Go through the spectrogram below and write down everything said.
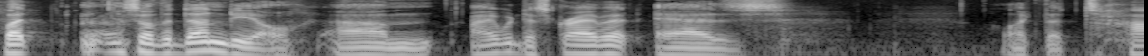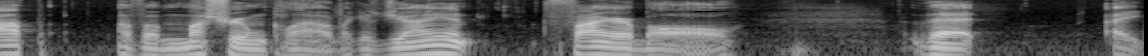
But so the done deal, um, I would describe it as like the top of a mushroom cloud, like a giant fireball that I.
